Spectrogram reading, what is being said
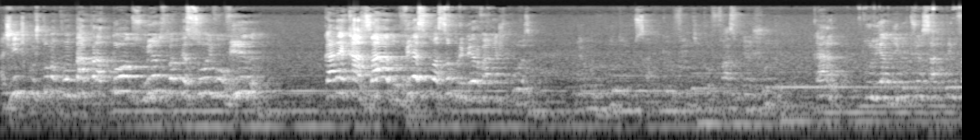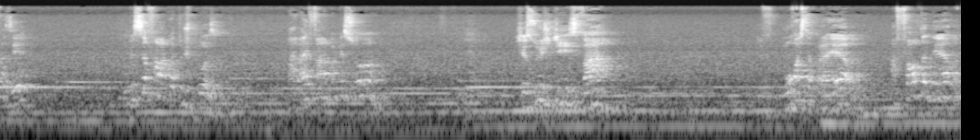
A gente costuma contar para todos, menos para a pessoa envolvida. O cara é casado, vê a situação primeiro, vai na esposa. Meu, não sabe o que eu Cara, tu lê a Bíblia, tu já sabe o que tem que fazer. Não precisa falar com a tua esposa. Vai lá e fala para a pessoa. Jesus diz: vá, mostra para ela a falta dela.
